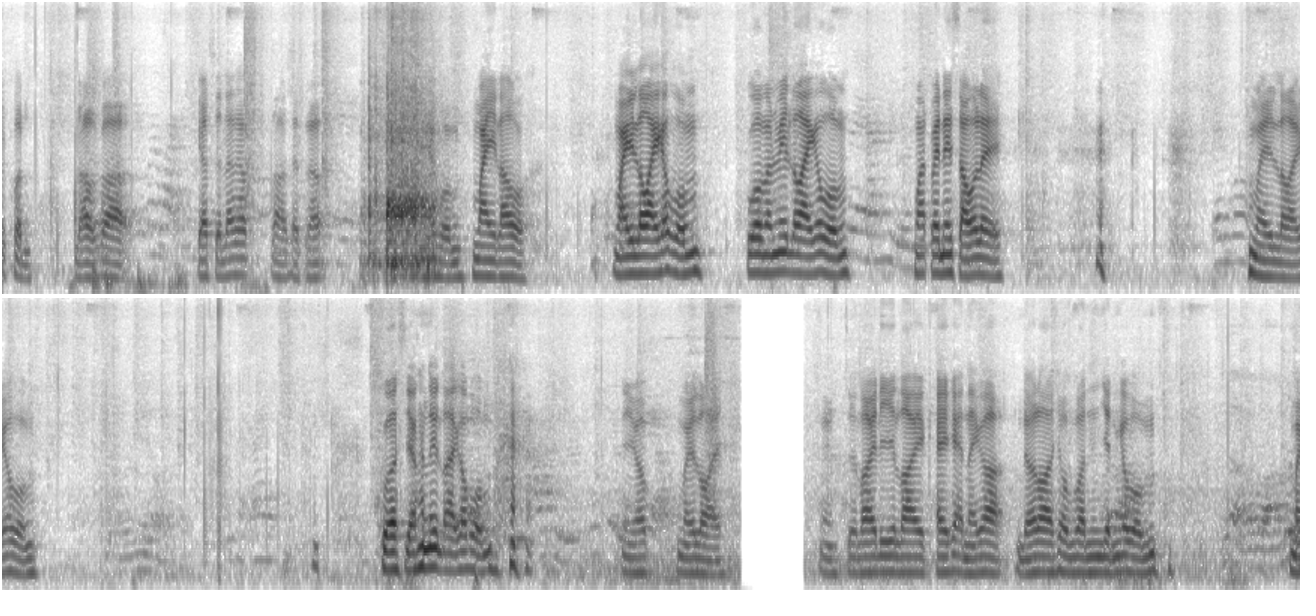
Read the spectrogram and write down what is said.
ทุกคนเราก็เกือบเสร็จแล้วครับเราเสร็จแล้วนะครับผมไม่เรา ไม่ลอยครับผม กลัวมันไม่ลอยครับผม มัดไปในเสาเลย ไม่ลอยครับผมกลัวเสียงมันไม่ลอยครับผม นี่ครับไม่ลอยจะลอยดีลอยไกลแค่ไหนก็เดี๋ยวรอชมวันเย็นครับผม ไม่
